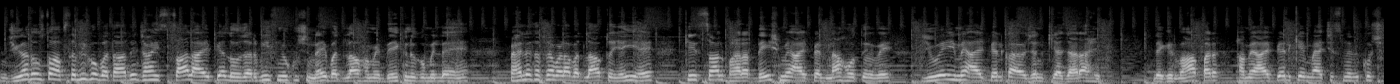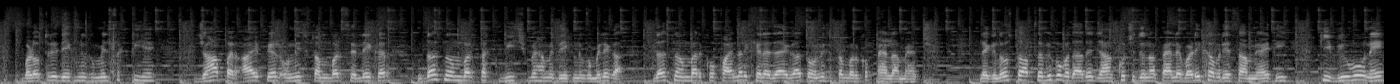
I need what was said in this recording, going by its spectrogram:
जी हाँ दोस्तों, आप सभी को बता दें, जहाँ इस साल आईपीएल 2020 में कुछ नए बदलाव हमें देखने को मिल रहे हैं। पहले सबसे बड़ा बदलाव तो यही है कि इस साल भारत देश में आईपीएल ना होते हुए यूएई में आईपीएल का आयोजन किया जा रहा है। लेकिन वहाँ पर हमें आईपीएल के मैचेस में भी कुछ बढ़ोतरी देखने को मिल सकती है, जहाँ पर आईपीएल 19 सितंबर से लेकर 10 नवंबर तक बीच में हमें देखने को मिलेगा। 10 नवंबर को फाइनल खेला जाएगा तो 19 सितंबर को पहला मैच। लेकिन दोस्तों, आप सभी को बता दें, जहाँ कुछ दिनों पहले बड़ी खबर ये सामने आई थी कि वीवो ने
